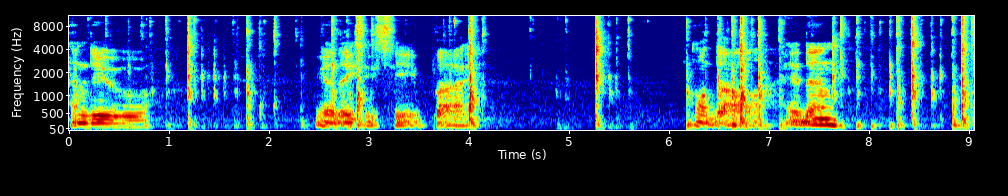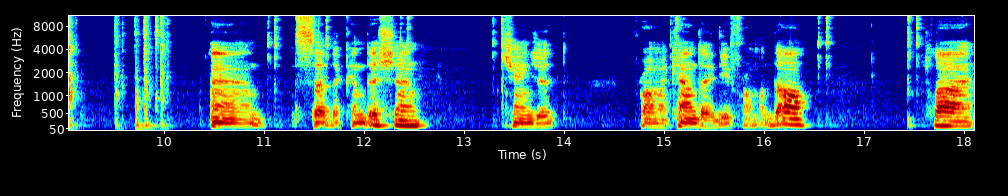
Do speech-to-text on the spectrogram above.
and do get ACC by modal hidden and set the condition change it from account ID from modal apply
